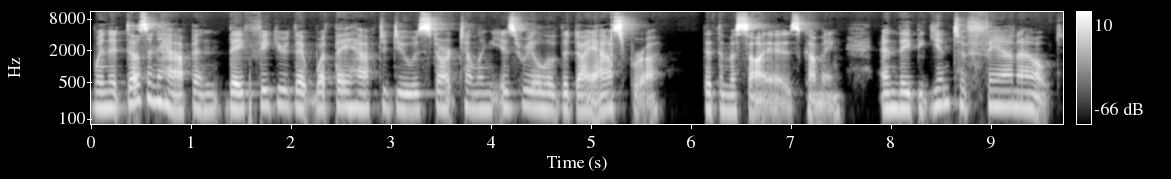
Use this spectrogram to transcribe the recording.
when it doesn't happen, they figure that what they have to do is start telling Israel of the diaspora that the Messiah is coming. And they begin to fan out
